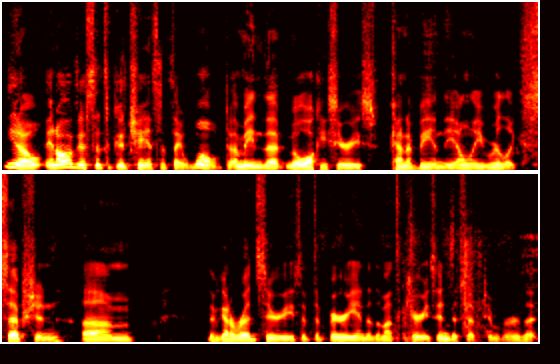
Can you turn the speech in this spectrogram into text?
you know, in August, it's a good chance that they won't. I mean, that Milwaukee series kind of being the only real exception. Um, they've got a red series at the very end of the month that carries into September. That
